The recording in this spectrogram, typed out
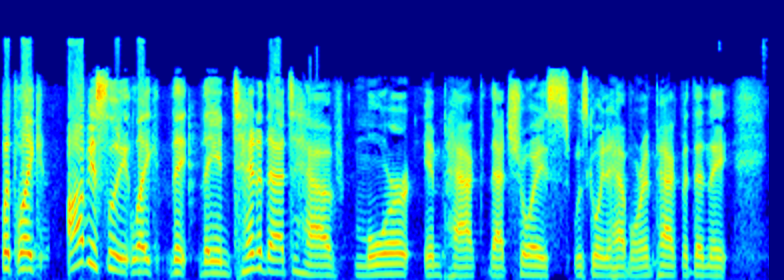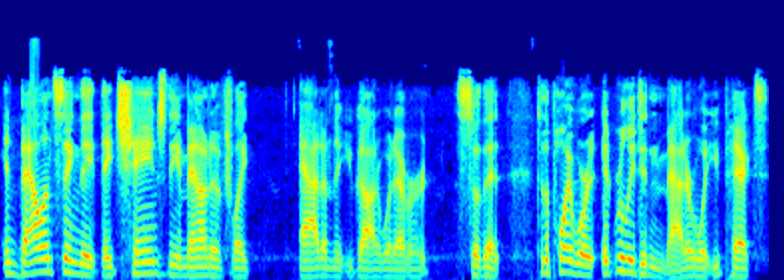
but like obviously like they they intended that to have more impact. That choice was going to have more impact, but then they in balancing they they changed the amount of like atom that you got or whatever so that to the point where it really didn't matter what you picked.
